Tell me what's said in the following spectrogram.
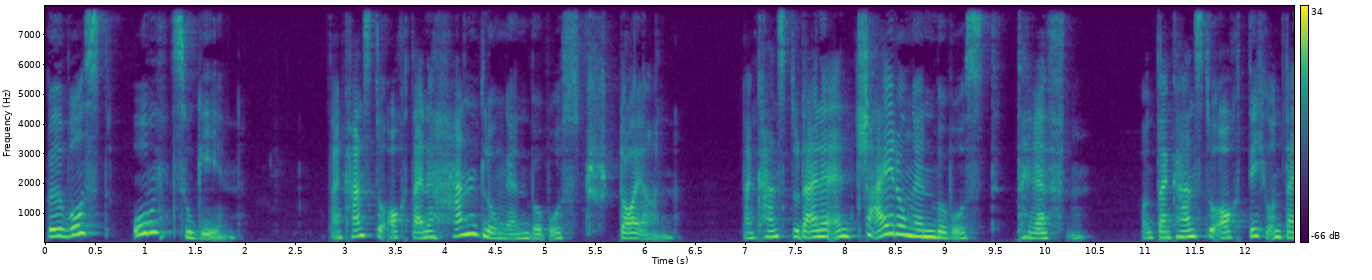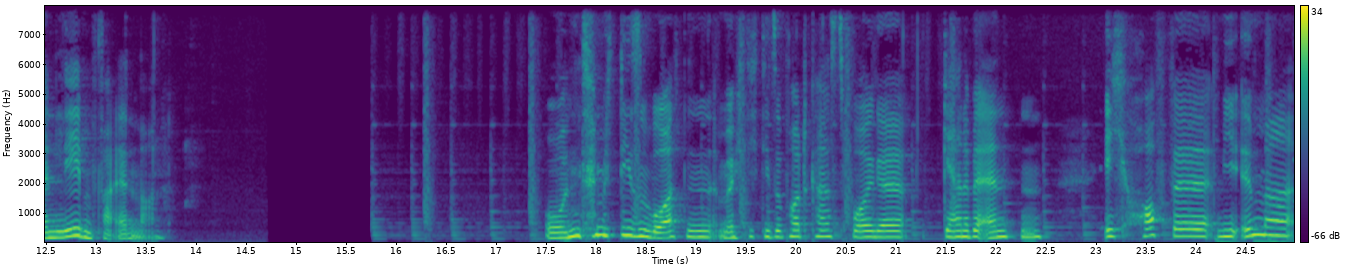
bewusst umzugehen, dann kannst du auch deine Handlungen bewusst steuern. Dann kannst du deine Entscheidungen bewusst treffen. Und dann kannst du auch dich und dein Leben verändern. Und mit diesen Worten möchte ich diese Podcast-Folge gerne beenden. Ich hoffe, wie immer,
